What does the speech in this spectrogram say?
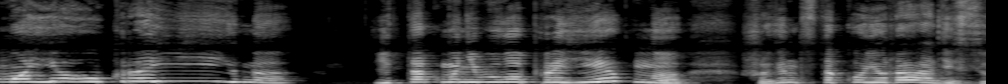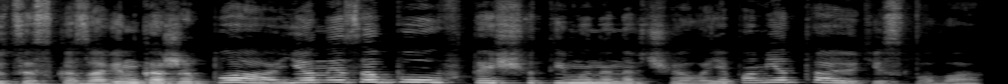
Моя Україна! І так мені було приємно, що він з такою радістю це сказав. Він каже: Ба, я не забув те, що ти мене навчала. Я пам'ятаю ті слова.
